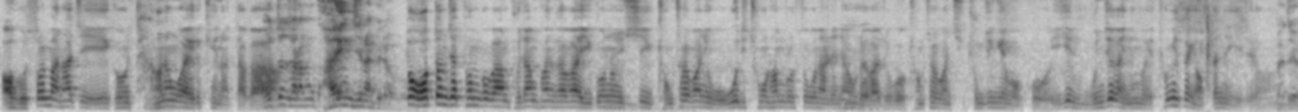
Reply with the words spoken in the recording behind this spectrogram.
어 그거 쏠만하지 그건 당연한 거야 이렇게 해놨다가 어떤 사람은 과잉 진압이라고. 또 어떤 재판부 가면 부장 판사가 이거는 씨 경찰관이 어디 총을 함부로 쏘고 난리냐고 그래가지고 경찰관 지- 중징계 먹고 이게 문제가 있는 거예요 통일성이 없다는 얘기죠. 맞아요.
